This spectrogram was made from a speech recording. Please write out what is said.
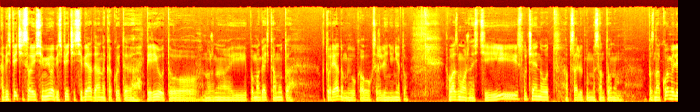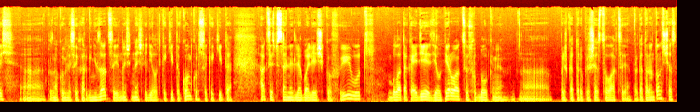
обеспечить свою семью, обеспечить себя да, на какой-то период, то нужно и помогать кому-то кто рядом и у кого, к сожалению, нету возможности. И случайно вот абсолютно мы с Антоном познакомились, а, познакомились с их организацией, начали, начали делать какие-то конкурсы, какие-то акции специальные для болельщиков. И вот была такая идея сделать первую акцию с футболками, а, которой предшествовала акция, про которую Антон сейчас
